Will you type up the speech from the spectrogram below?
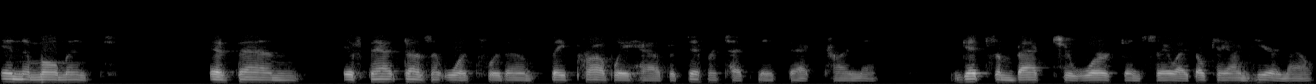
in the moment and then if that doesn't work for them, they probably have a different technique that kind of gets them back to work and say like, okay, I'm here now.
